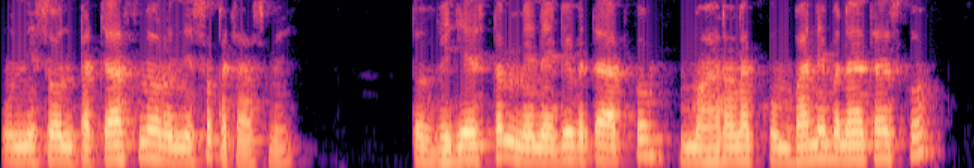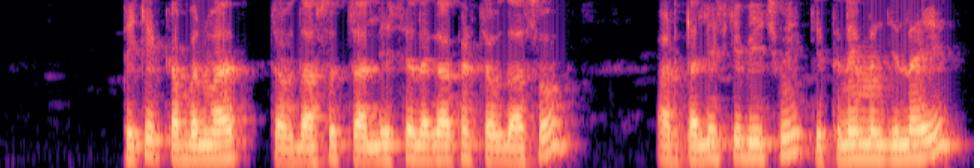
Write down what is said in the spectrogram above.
उन्नीस में और 1950 में। तो विजय स्तंभ मैंने अभी बताया आपको, महाराणा कुंभा ने बनाया था इसको। ठीक है, कब बनवाया? 1440 से लगाकर 1448 के बीच में। कितने मंजिला ये?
